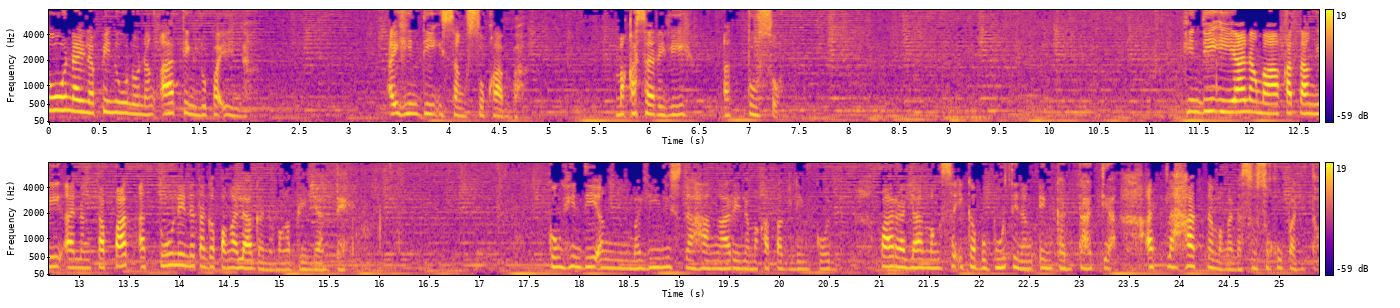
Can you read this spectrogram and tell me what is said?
tunay na pinuno ng ating lupain ay hindi isang sukab, makasarili at tuso. Hindi iyan ang mga katangian ng tapat at tunay na tagapangalaga ng mga brilyante. Kung hindi ang malinis na hangarin na makapaglingkod para lamang sa ikabubuti ng Encantadia at lahat ng mga nasusukupan nito.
